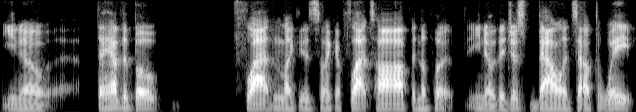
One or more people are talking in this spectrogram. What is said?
You know, they have the boat flattened like it's like a flat top, and they'll put you know they just balance out the weight.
